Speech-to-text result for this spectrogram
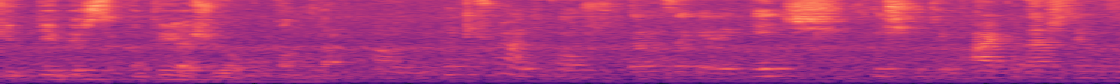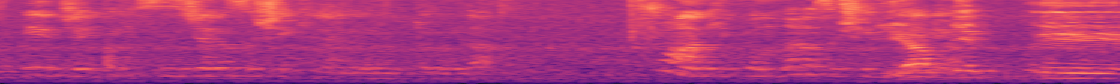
ciddi bir sıkıntı yaşıyor bu konuda. Anladım. Peki şu anki konuştuklarınıza göre genç diş hekim arkadaşlarımızın gelecekte sizce nasıl şekillenir durumda? Şu anki konuda nasıl Ya şekilleniyor? bir e,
